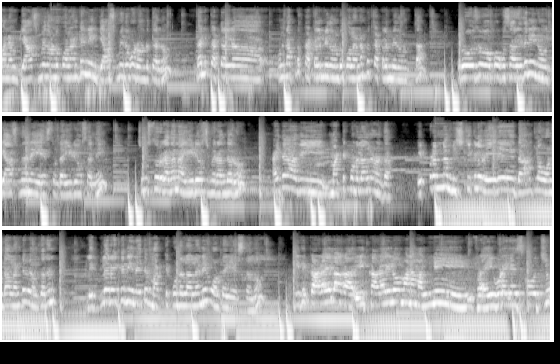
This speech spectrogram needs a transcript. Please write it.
మనం గ్యాస్ మీద వండుకోవాలంటే నేను గ్యాస్ మీద కూడా వండుతాను. కానీ కట్టెలు ఉన్నప్పుడు కట్టెల మీద వండుకోవాలన్నప్పుడు కట్టెల మీద వండుతాను రోజు ఒక్కొక్కసారి అయితే నేను గ్యాస్ మీదనే చేస్తుంటా వీడియోస్ అని చూస్తారు కదా నా వీడియోస్ మీరు అందరూ అయితే అవి మట్టి కుండలలో వండుతా. ఎప్పుడన్నా మిస్టేక్లో వేరే దాంట్లో వండాలంటే వెళ్తాను కానీ రెగ్యులర్ అయితే నేనైతే మట్టి కుండలలోనే వంట చేస్తాను. ఇది కడాయిలాగా ఈ కడాయిలో మనం అన్ని ఫ్రై కూడా చేసుకోవచ్చు.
